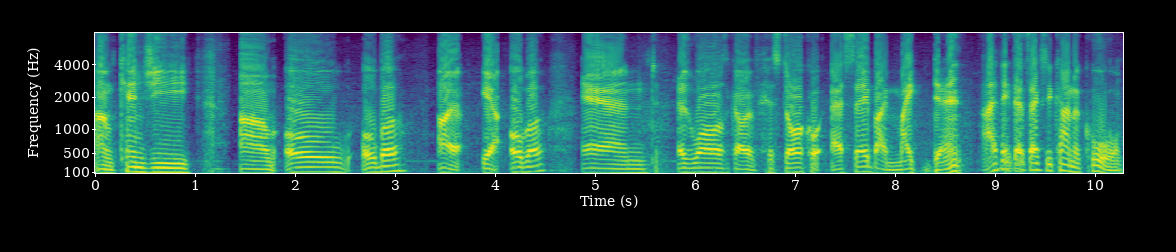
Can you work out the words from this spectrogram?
um, Kenji um, o- Oba. Uh, yeah, Oba, and as well as like a historical essay by Mike Dent. I think that's actually kind of cool.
